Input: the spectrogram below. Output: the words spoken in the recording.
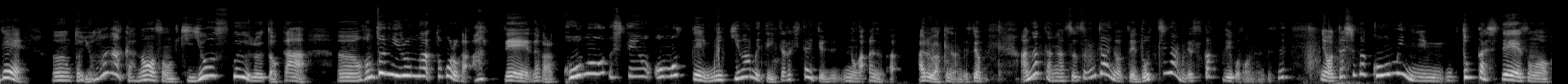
で、うんと、世の中のその企業スクールとか、うん、本当にいろんなところがあって、だからこの視点を持って見極めていただきたいというのがあるあるわけなんですよ。あなたが進みたいのってどっちなんですかっていうことなんですね。で私が公務員に特化して、その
